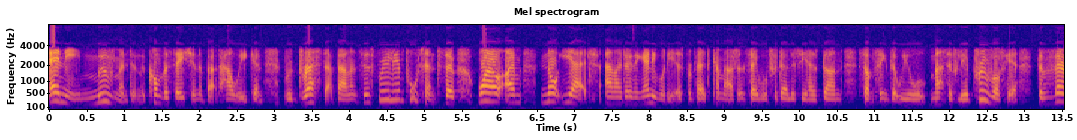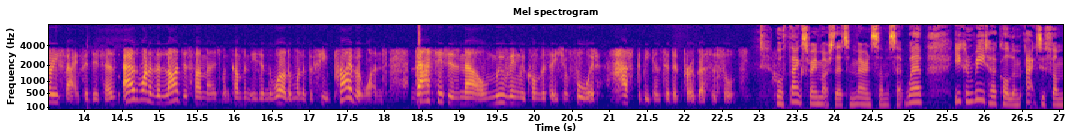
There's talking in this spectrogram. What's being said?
Any movement in the conversation about how we can redress that balance is really important. So while I'm not yet, and I don't think anybody is prepared to come out and say, well, Fidelity has done something that we all massively approve of here, the very fact that it has, as one of the largest fund management companies in the world and one of the few private ones, that it is now moving the conversation forward has to be considered progress of sorts. Well, thanks very much there to Merryn Somerset Webb. You can read her column Active Fund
